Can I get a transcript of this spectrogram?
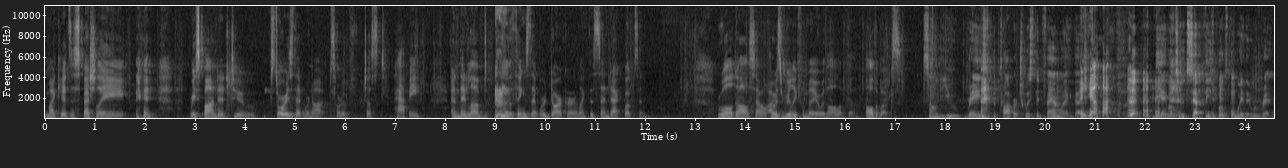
my kids especially responded to stories that were not sort of just happy, and they loved the things that were darker, like the Sendak books and Roald Dahl. So I was really familiar with all of the all the books. So you raised the proper twisted family that Yeah. would be able to accept these books the way they were written.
